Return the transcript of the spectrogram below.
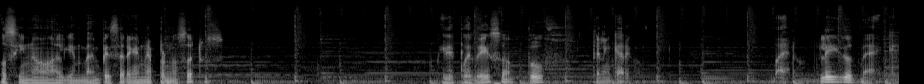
O si no, alguien va a empezar a ganar por nosotros. Y después de eso, puff, te lo encargo. Bueno, Fleetwood Mac.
